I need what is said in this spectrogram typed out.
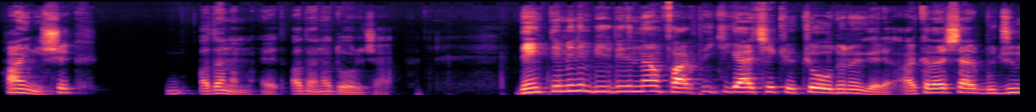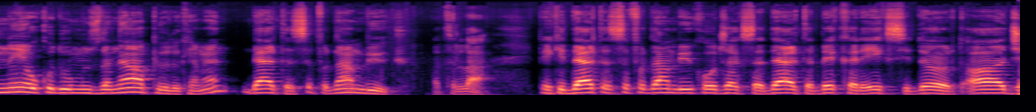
Hangi şık? Adana mı? Evet Adana doğru cevap. Denkleminin birbirinden farklı iki gerçek kökü olduğuna göre arkadaşlar bu cümleyi okuduğumuzda ne yapıyorduk hemen? Delta sıfırdan büyük. Hatırla. Peki delta sıfırdan büyük olacaksa delta b kare eksi 4 ac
